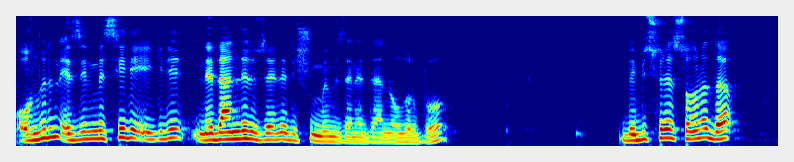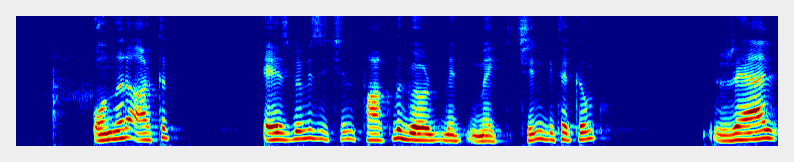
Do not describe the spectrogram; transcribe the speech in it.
Onların ezilmesiyle ilgili nedenler üzerine düşünmemize neden olur bu. Ve bir süre sonra da onları artık ezmemiz için, farklı görmek için bir takım reel,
